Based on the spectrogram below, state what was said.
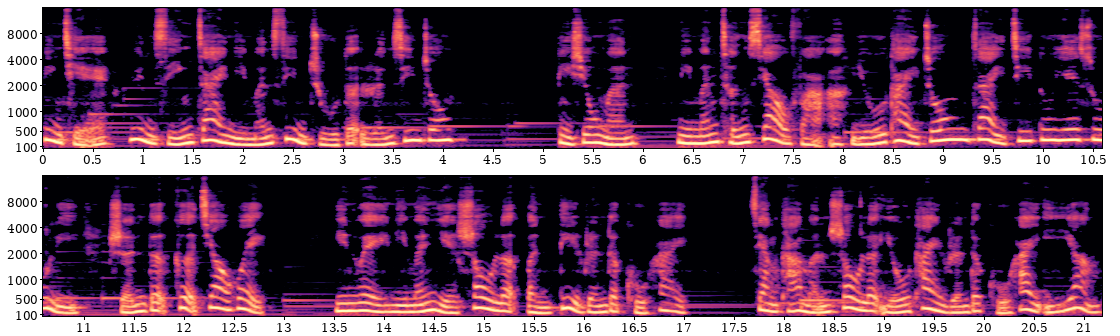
并且运行在你们信主的人心中，弟兄们，你们曾效法犹太宗在基督耶稣里神的各教会，因为你们也受了本地人的苦害，像他们受了犹太人的苦害一样。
